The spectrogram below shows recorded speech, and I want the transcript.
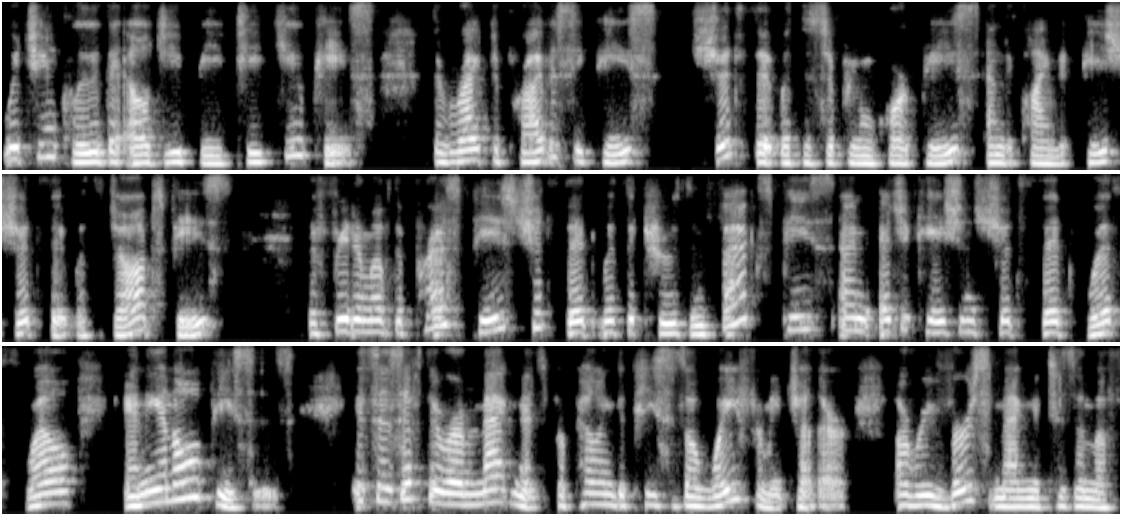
which include the LGBTQ piece. The right to privacy piece should fit with the Supreme Court piece, and the climate piece should fit with the jobs piece. The freedom of the press piece should fit with the truth and facts piece, and education should fit with, well, any and all pieces. It's as if there were magnets propelling the pieces away from each other, a reverse magnetism of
